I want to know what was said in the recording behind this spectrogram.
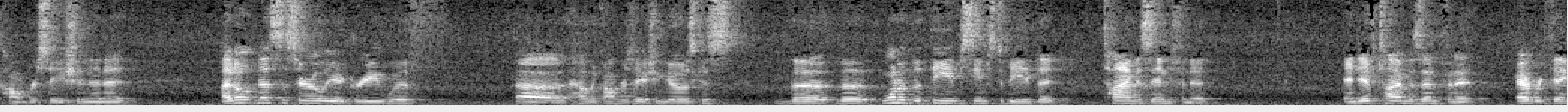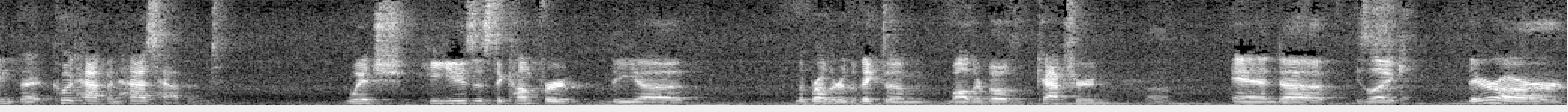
conversation in it. I don't necessarily agree with uh, how the conversation goes because the the one of the themes seems to be that time is infinite, and if time is infinite, everything that could happen has happened, which he uses to comfort the uh, the brother of the victim while they're both captured and uh, he's like, "There are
